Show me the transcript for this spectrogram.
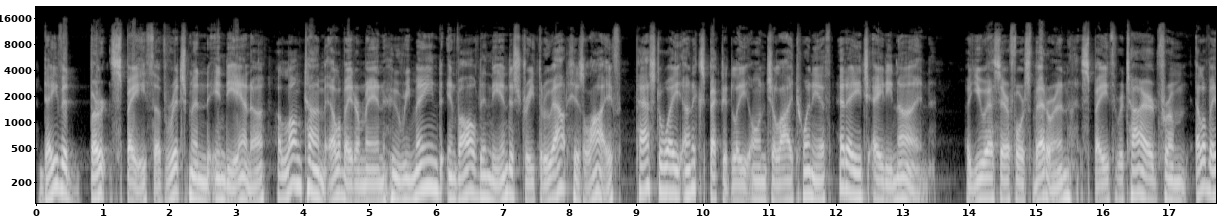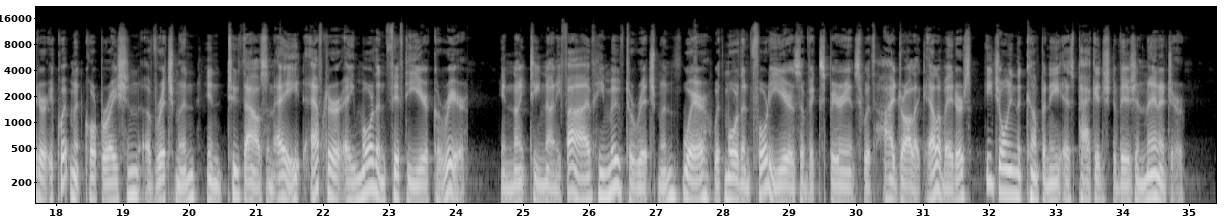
David Burt Spaethe of Richmond, Indiana, a longtime elevator man who remained involved in the industry throughout his life, passed away unexpectedly on July 20th at age 89. A U.S. Air Force veteran, Spaethe retired from Elevator Equipment Corporation of Richmond in 2008 after a more than 50 year career. In 1995, he moved to Richmond, where, with more than 40 years of experience with hydraulic elevators, he joined the company as package division manager.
